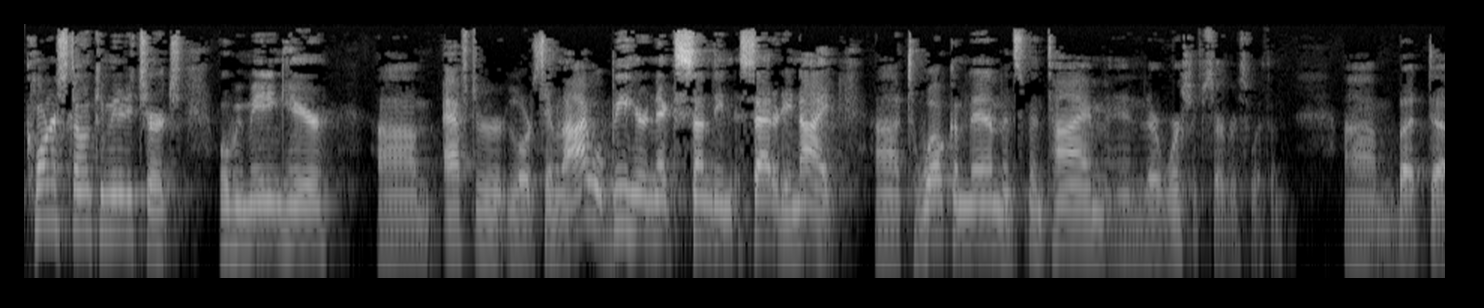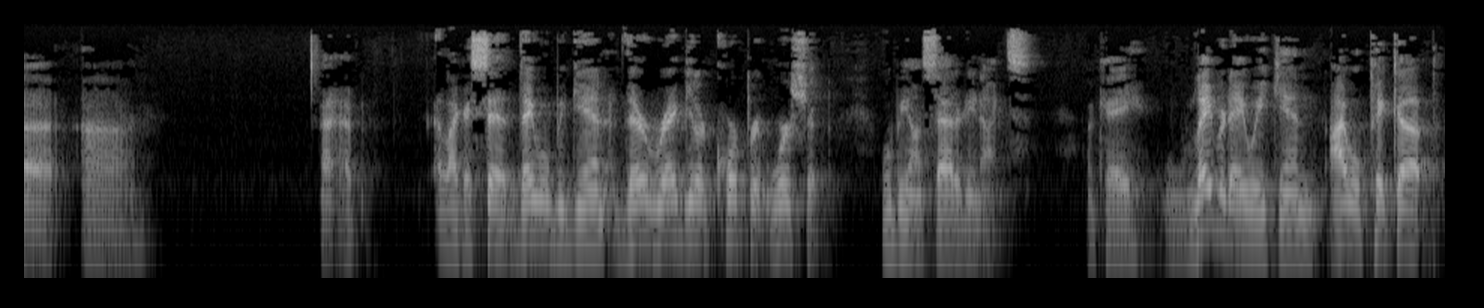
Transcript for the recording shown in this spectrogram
Cornerstone Community Church will be meeting here um, after Lord's Table. Now, I will be here next Sunday, Saturday night uh, to welcome them and spend time in their worship service with them. Um, but uh, uh, I, like I said, they will begin their regular corporate worship will be on Saturday nights. Okay, Labor Day weekend, I will pick up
